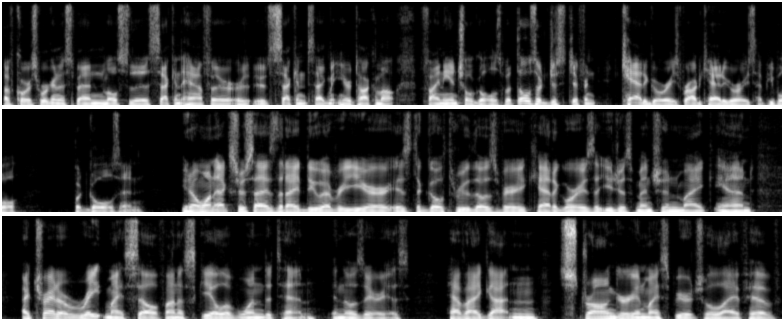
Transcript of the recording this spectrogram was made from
of course, we're going to spend most of the second half or, or, second segment here talking about financial goals, but those are just different categories, broad categories that people put goals in. You know, one exercise that I do every year is to go through those very categories that you just mentioned, Mike, and I try to rate myself on a scale of 1 to 10 in those areas. Have I gotten stronger in my spiritual life? Have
